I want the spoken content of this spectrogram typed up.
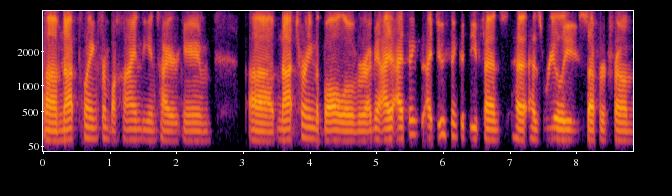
um, not playing from behind the entire game uh, not turning the ball over. I mean, I, I think I do think the defense ha- has really suffered from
